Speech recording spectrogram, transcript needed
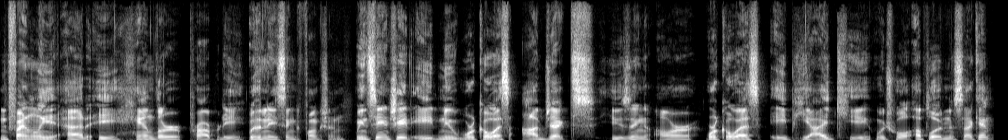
and finally add a handler property with an async function. We instantiate a new WorkOS object using our WorkOS API key, which we'll upload in a second.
